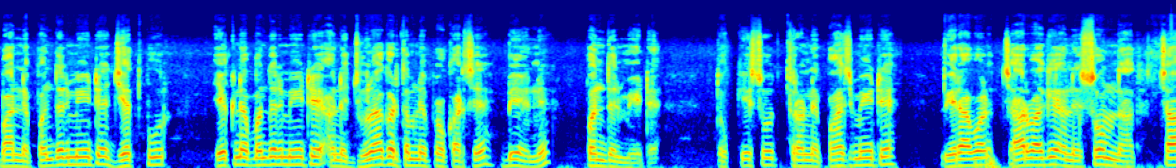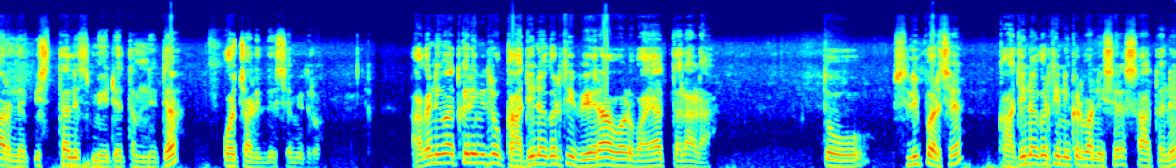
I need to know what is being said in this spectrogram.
બાર ને પંદર મિનિટે જેતપુર એક ને પંદર મિનિટે અને જૂનાગઢ તમને પહોંચાડશે બે અને પંદર મિનિટે. તો કેશોદ ત્રણ ને પાંચ મિનિટે વેરાવળ ચાર વાગે અને સોમનાથ ચાર અને પિસ્તાલીસ મિનિટે તમને ત્યાં પહોંચાડી દેશે મિત્રો. આગળની વાત કરીએ મિત્રો, ગાંધીનગરથી વેરાવળ વાયા તલાડા તો સ્લીપર છે, ગાંધીનગરથી નીકળવાની છે સાત અને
